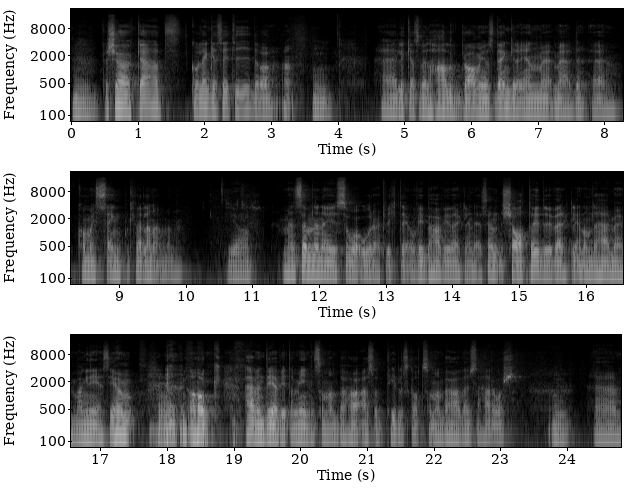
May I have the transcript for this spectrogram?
Mm. försöka att gå och lägga sig i tid. Och, ja. Mm. Eh, lyckas väl halvbra med just den grejen med, med eh, komma i säng på kvällarna. Men, Ja. Men sömnen är ju så oerhört viktig och vi behöver ju verkligen det. Sen tjatar ju du verkligen om det här med magnesium Mm. och även D-vitamin som man behöver, alltså tillskott som man behöver så här års. Mm. Eh,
